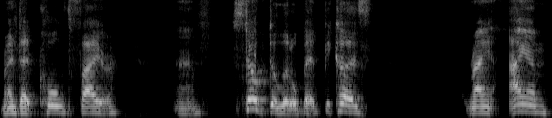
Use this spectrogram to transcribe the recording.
right? That cold fire um, stoked a little bit because, right, I am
